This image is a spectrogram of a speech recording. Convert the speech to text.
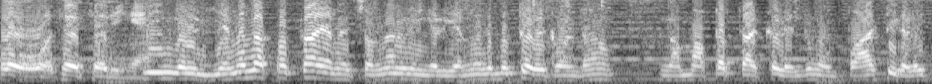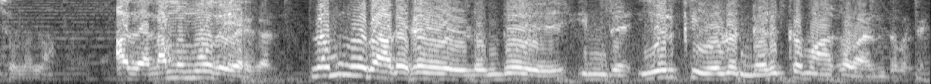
ஓ சரி சரிங்க. நீங்கள் எனது அப்பத்தா என சொன்னால் நீங்கள் எனது மட்டும் இருக்க வேண்டாம். நம்ம அப்பத்தாக்கள் என்று நம் பாட்டிகளை சொல்லலாம். அத நம்ம மூதையர்கள். நம் மூதாதைகள் வந்து இந்த இயற்கையோடு நெருக்கமாக வாழ்ந்தவர்கள்.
